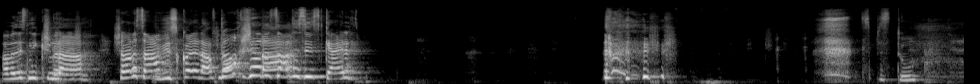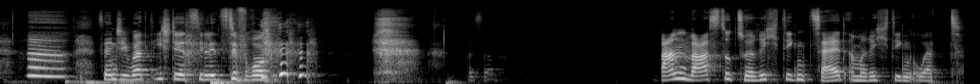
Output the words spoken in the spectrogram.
aber das ist nicht schweinisch. Nein. Schau das an. Ich will's gar nicht aufmachen. Doch, schau das an, das ist geil. Das bist du. Senji, warte, ich stelle jetzt die letzte Frage. Pass auf. Wann warst du zur richtigen Zeit am richtigen Ort?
